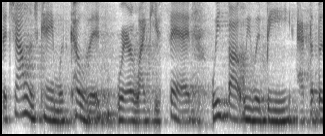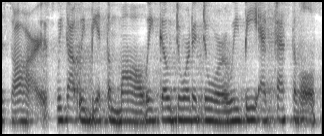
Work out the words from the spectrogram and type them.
The challenge came with COVID, where, like you said, we thought we would be at the bazaars. We thought we'd be at the mall. We'd go door to door. We'd be at festivals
